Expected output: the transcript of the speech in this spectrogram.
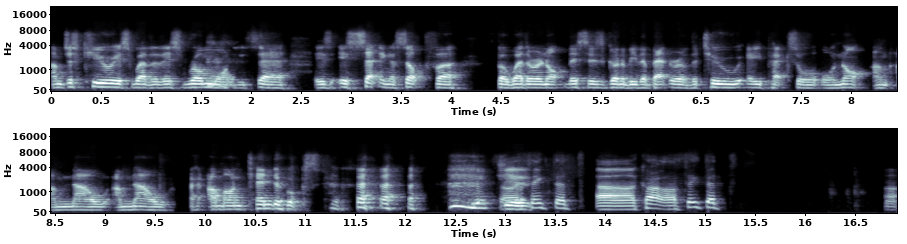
I'm just curious whether this rum one is uh, is is setting us up for for whether or not this is going to be the better of the two apex or, or not. I'm, I'm now I'm now I'm on tender hooks. so I think that uh, Carl, I think that uh,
